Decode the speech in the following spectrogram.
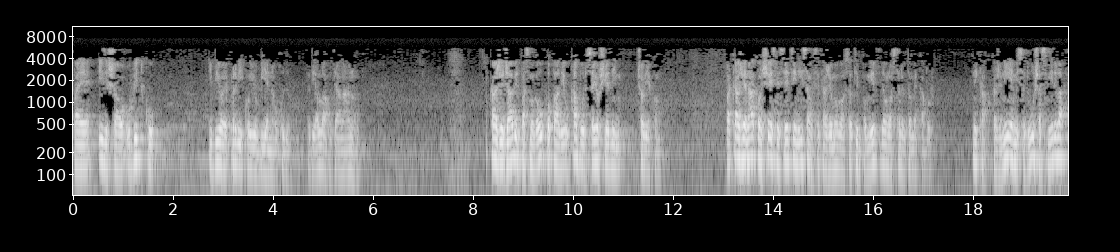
pa je izišao u bitku i bio je prvi koji je ubijen na Uhudu. Radi Allahu anhu. Kaže Džabir, pa smo ga ukopali u kabur sa još jednim čovjekom. Pa kaže, nakon šest mjeseci nisam se, kaže, mogao sa tim pomiriti da on ostane u tome kaburu. Nikako. Kaže, nije mi se duša smirila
